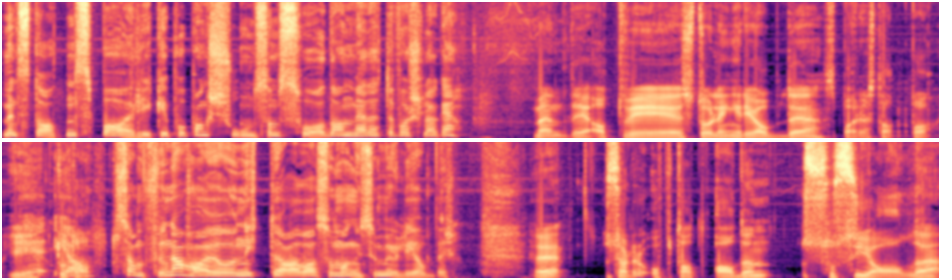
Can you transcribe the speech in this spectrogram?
Men staten sparer ikke på pensjon som sådan med dette forslaget. Men det at vi står lenger i jobb, det sparer staten på i totalt. Ja, samfunnet har jo nytte av at så mange som mulig jobber. Eh, så er dere opptatt av den sosiale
